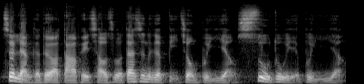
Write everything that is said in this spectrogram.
这两个都要搭配操作，但是那个比重不一样，速度也不一样。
